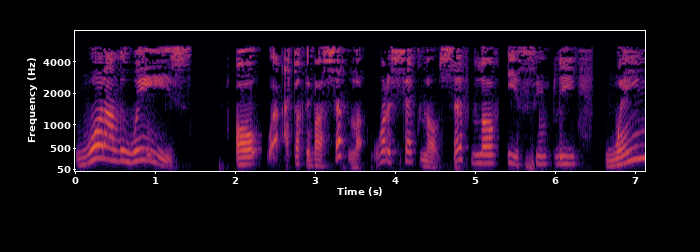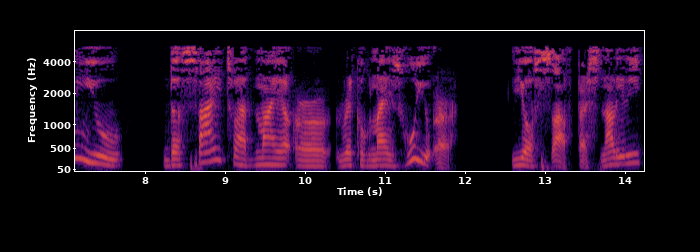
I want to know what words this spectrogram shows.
what are the ways? Or well, I talked about self love. What is self love? Self love is simply when you Decide to admire or recognize who you are, yourself, personality,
